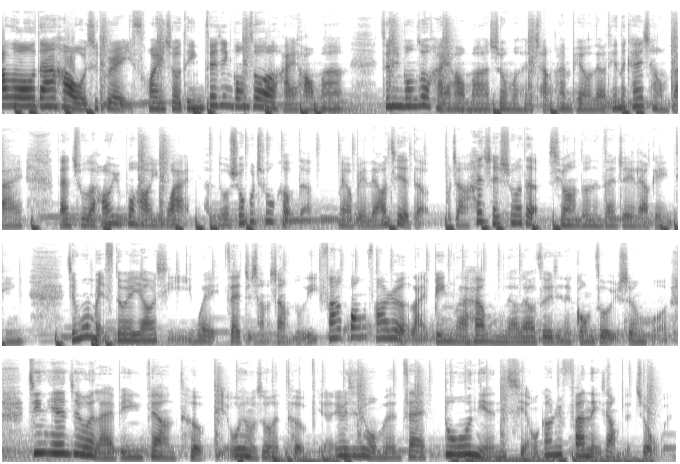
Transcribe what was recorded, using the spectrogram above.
Hello，大家好，我是 Grace，欢迎收听。最近工作还好吗？最近工作还好吗？是我们很常和朋友聊天的开场白。但除了好与不好以外，很多说不出口的，没有被了解的，不知道和谁说的，希望都能在这里聊给你听。节目每次都会邀请一位在职场上努力发光发热来宾来和我们聊聊最近的工作与生活。今天这位来宾非常特别，为什么说很特别？因为其实我们在多年前，我刚去翻了一下我们的旧文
